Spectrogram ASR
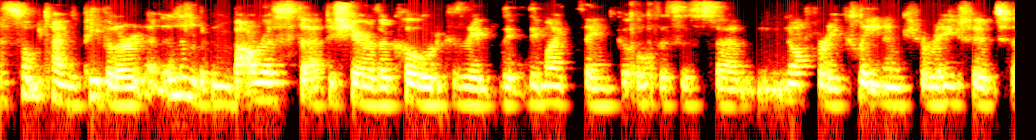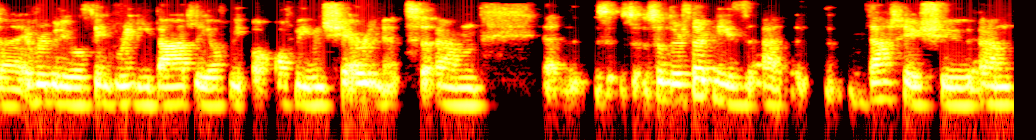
sometimes people are a little bit embarrassed uh, to share their code because they, they, they, might think, oh, this is um, not very clean and curated. Uh, everybody will think really badly of me of me when sharing it. Um, uh, so, so, there certainly is uh, that issue. Um,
